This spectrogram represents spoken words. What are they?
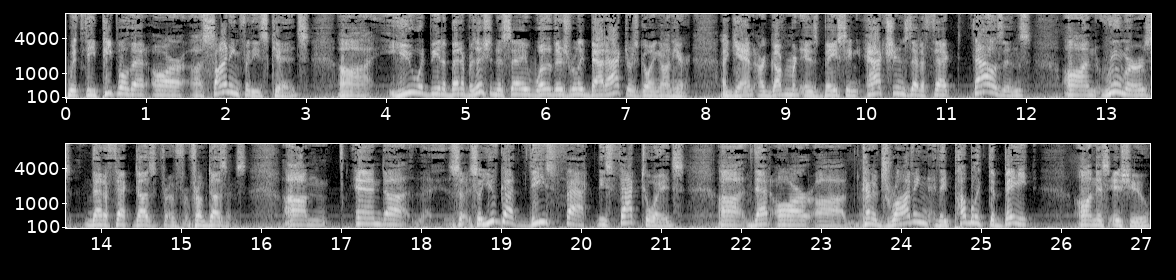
with the people that are uh, signing for these kids, uh, you would be in a better position to say whether there's really bad actors going on here. Again, our government is basing actions that affect thousands on rumors that affect does from dozens. Um, and uh, so, so you've got these fact these factoids uh, that are uh, kind of driving the public debate on this issue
